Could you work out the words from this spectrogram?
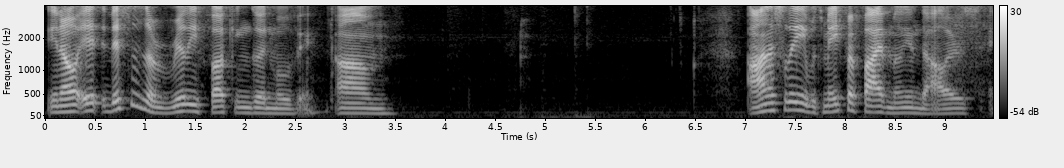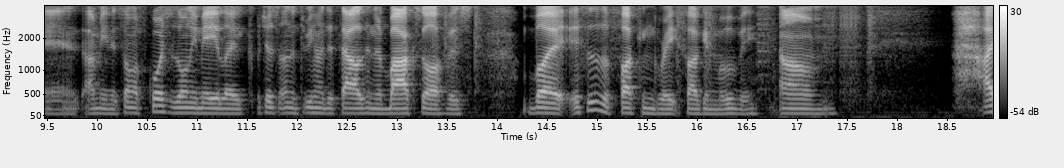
You know, it this is a really fucking good movie. Um Honestly, it was made for five million dollars, and I mean, it's. Of course, it's only made like just under three hundred thousand in the box office. But this is a fucking great fucking movie. Um, I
